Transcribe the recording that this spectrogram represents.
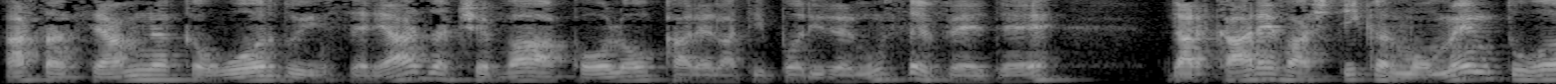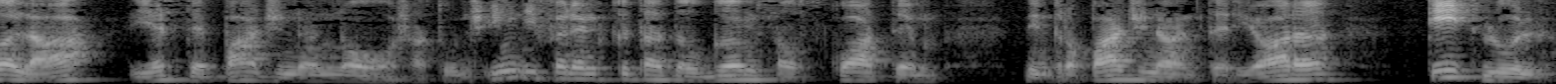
Asta înseamnă că Word-ul inserează ceva acolo care la tipărire nu se vede, dar care va ști că în momentul ăla este pagină nouă și atunci, indiferent cât adăugăm sau scoatem dintr-o pagină anterioară, titlul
